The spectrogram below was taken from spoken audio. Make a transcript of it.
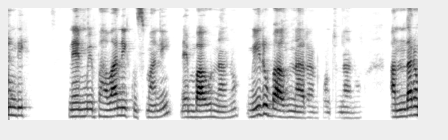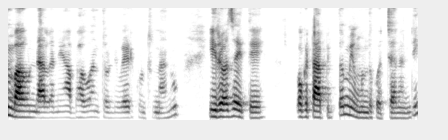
అండి. నేను మీ భవానీ కుస్మాని. నేను బాగున్నాను. మీరు బాగున్నారనుకుంటున్నాను. అందరం బాగుండాలని ఆ భగవంతుడిని వేడుకుంటున్నాను. ఈరోజైతే ఒక టాపిక్‌తో మీ ముందుకు వచ్చానండి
